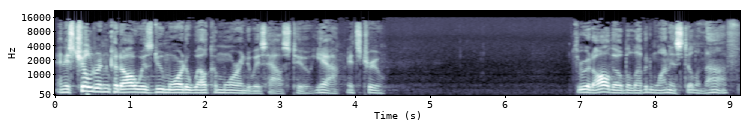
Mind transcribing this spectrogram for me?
And his children could always do more to welcome more into his house, too. Yeah, it's true. Through it all, though, beloved, one is still enough.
